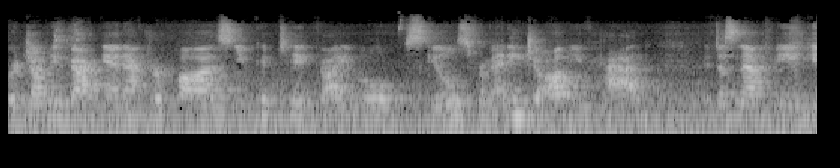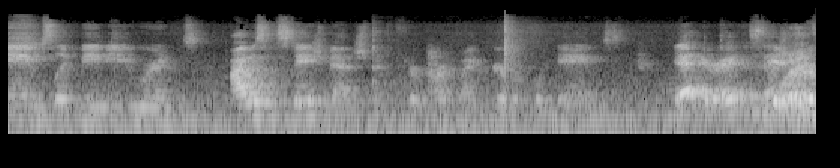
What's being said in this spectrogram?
or jumping back in after a pause you can take valuable skills from any job you've had It doesn't have to be in games. Like maybe you were in. I was in stage management for part of my career before games. Yeah, you're right. Stage crew.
